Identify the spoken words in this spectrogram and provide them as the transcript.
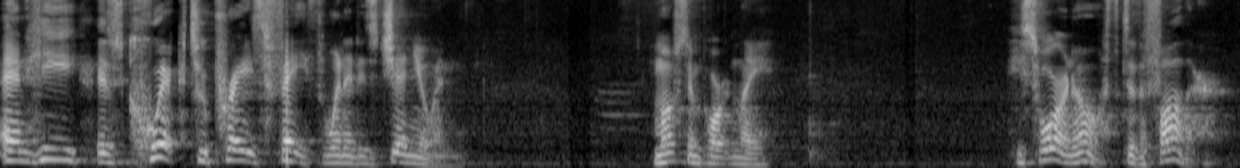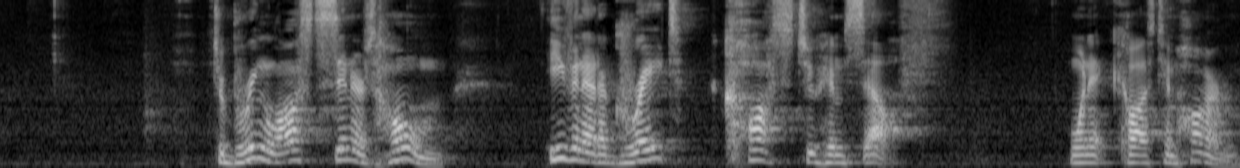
and he is quick to praise faith when it is genuine. Most importantly, he swore an oath to the Father to bring lost sinners home, even at a great cost to himself when it caused him harm.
